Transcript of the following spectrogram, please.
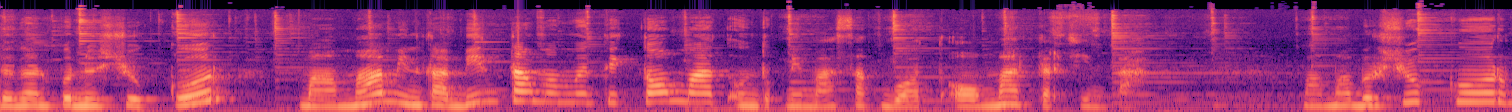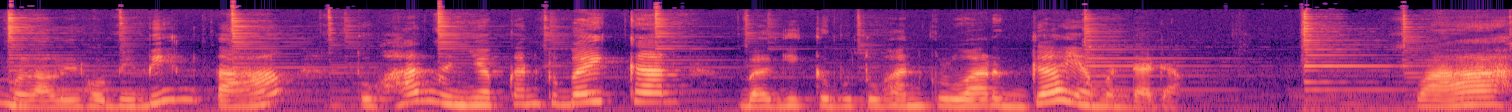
Dengan penuh syukur, Mama minta Bintang memetik tomat untuk dimasak buat Oma tercinta. Mama bersyukur melalui hobi Bintang, Tuhan menyiapkan kebaikan bagi kebutuhan keluarga yang mendadak. Wah,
